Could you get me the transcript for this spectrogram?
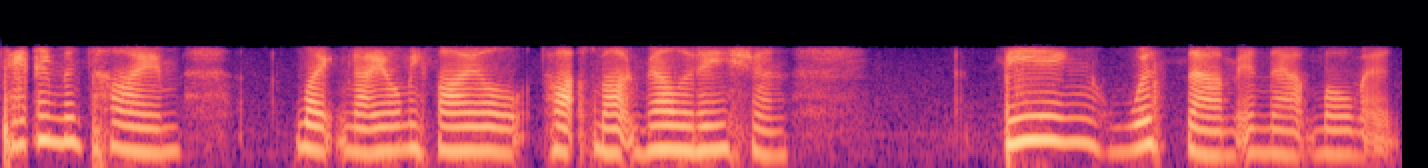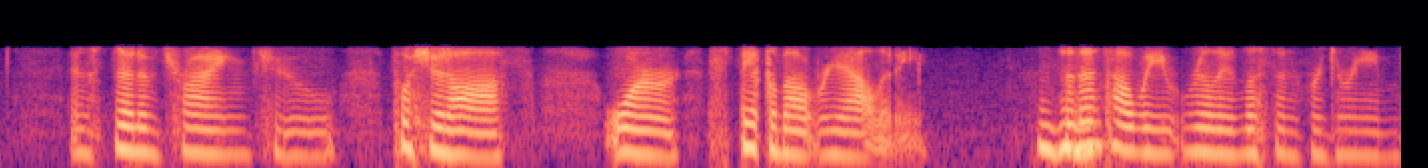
taking the time like Naomi Feil talks about validation being with them in that moment instead of trying to push it off or speak about reality. Mm-hmm. So that's how we really listen for dreams.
